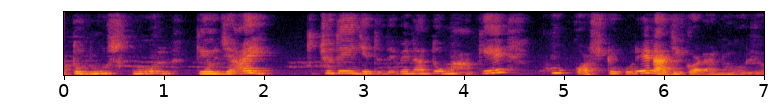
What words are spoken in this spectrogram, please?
অত দূর স্কুল কেউ যায় কিছুতেই যেতে দেবে না। তো মাকে খুব কষ্ট করে রাজি করানো হলো।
